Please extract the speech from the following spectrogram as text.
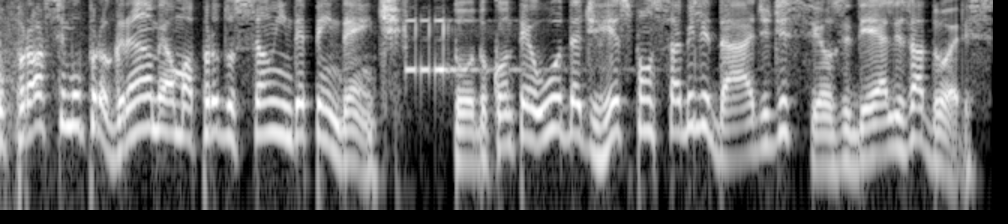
O próximo programa é uma produção independente. Todo conteúdo é de responsabilidade de seus idealizadores.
